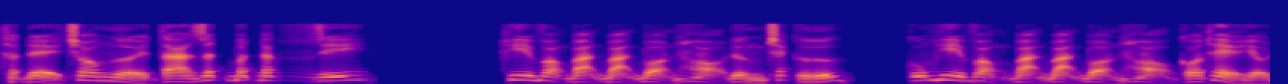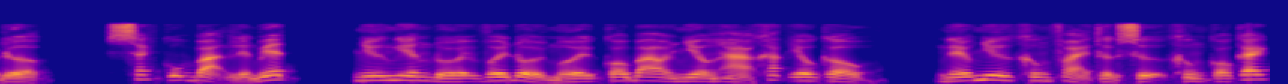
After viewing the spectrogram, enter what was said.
thật để cho người ta rất bất đắc dĩ. Hy vọng bạn bạn bọn họ đừng trách cứ, cũng hy vọng bạn bạn bọn họ có thể hiểu được, sách cũ bạn liền biết, như nghiêng đối với đổi mới có bao nhiêu hà khắc yêu cầu, nếu như không phải thực sự không có cách,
